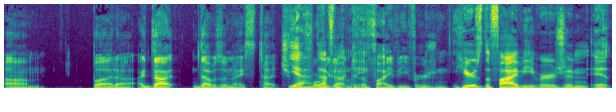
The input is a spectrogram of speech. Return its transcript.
Um, but uh, I thought that was a nice touch Yeah, before we got into the 5e version. Here's the 5e version. It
